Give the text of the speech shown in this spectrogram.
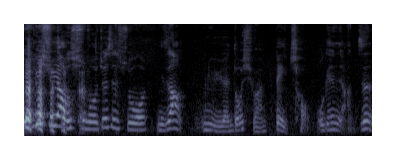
我必须要说，就是说，你知道，女人都喜欢被宠。我跟你讲，这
